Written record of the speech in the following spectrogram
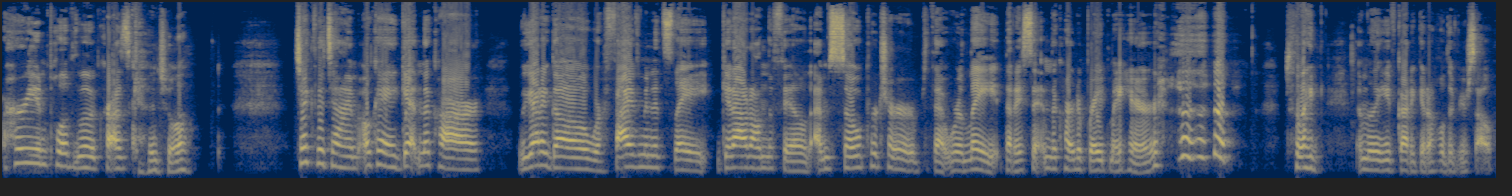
hurry and pull up the lacrosse schedule. Check the time. Okay, get in the car. We gotta go. We're five minutes late. Get out on the field. I'm so perturbed that we're late that I sit in the car to braid my hair. like, Emily, you've got to get a hold of yourself.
